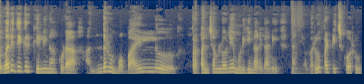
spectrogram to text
ఎవరి దగ్గరికి వెళ్ళినా కూడా అందరూ మొబైల్ ప్రపంచంలోనే మునిగినారు కానీ నన్ను ఎవరూ పట్టించుకోరు.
